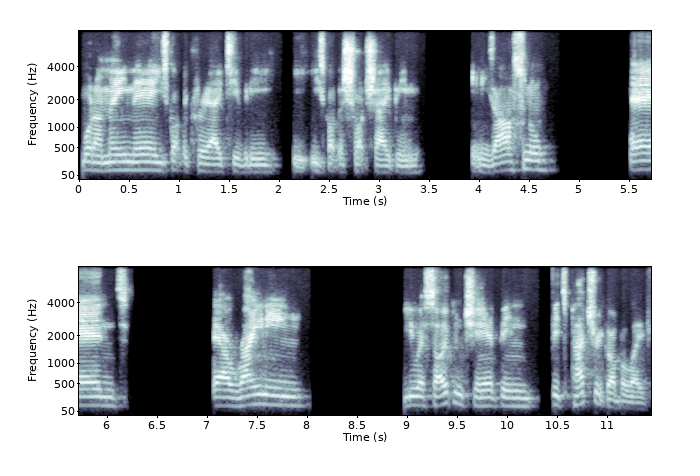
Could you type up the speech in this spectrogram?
what I mean there. He's got the creativity. He, has got the shot shaping in his arsenal. And our reigning US Open champion, Fitzpatrick, I believe.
